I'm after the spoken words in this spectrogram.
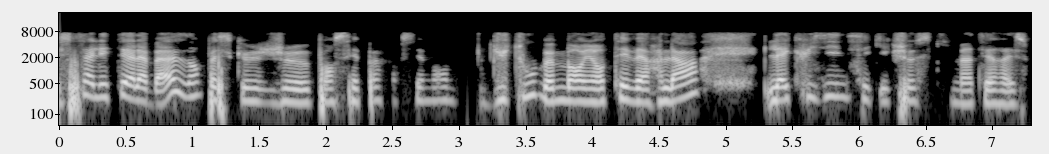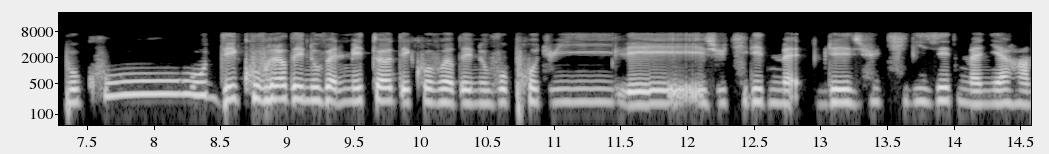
Ça l'était à la base, hein, parce que je pensais pas forcément du tout même m'orienter vers là. La cuisine, c'est quelque chose qui m'intéresse beaucoup. Découvrir des nouvelles méthodes, découvrir des nouveaux produits, les utiliser de, manière un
